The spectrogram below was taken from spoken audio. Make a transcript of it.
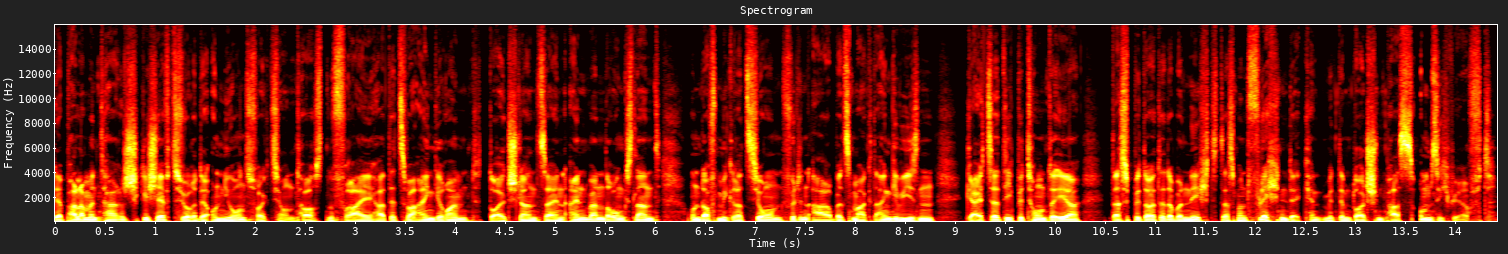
Der parlamentarische Geschäftsführer der Unionsfraktion Thorsten Frei hatte zwar eingeräumt, Deutschland sei ein Einwanderungsland und auf Migration für den Arbeitsmarkt angewiesen, gleichzeitig betonte er, das bedeutet aber nicht, dass man flächendeckend mit dem deutschen Pass um sich wirft.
